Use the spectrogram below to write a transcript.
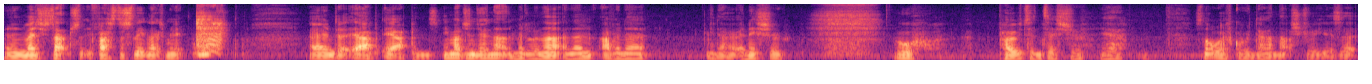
and then she's absolutely fast asleep next minute, and uh, it, it happens. Imagine doing that in the middle of that and then having a, you know, an issue. Oh, a potent issue. Yeah, it's not worth going down that street, is it?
